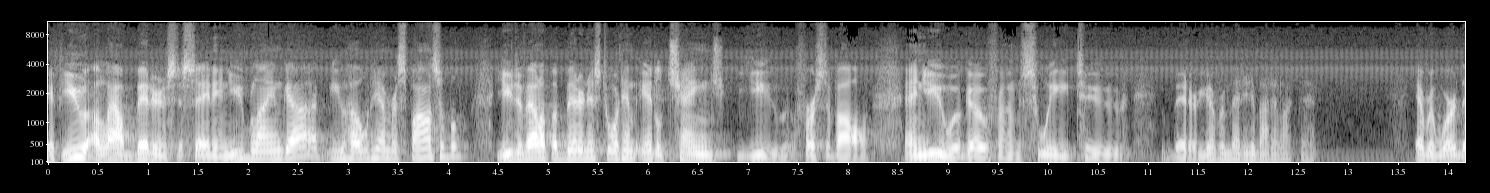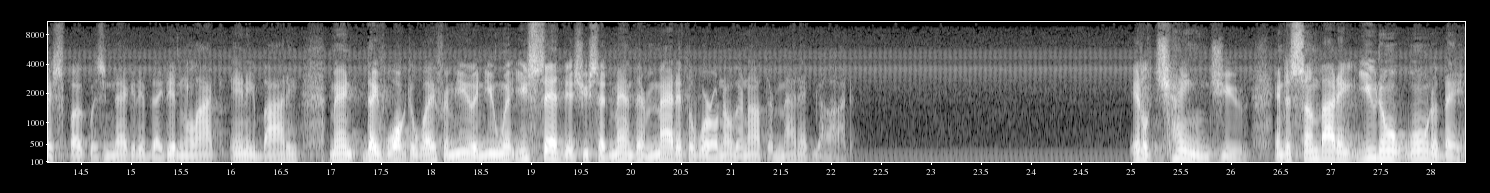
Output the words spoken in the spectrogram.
If you allow bitterness to set in, you blame God, you hold Him responsible, you develop a bitterness toward Him, it'll change you, first of all, and you will go from sweet to bitter. You ever met anybody like that? Every word they spoke was negative. They didn't like anybody. Man, they've walked away from you and you went, you said this. You said, man, they're mad at the world. No, they're not. They're mad at God. It'll change you into somebody you don't want to be,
